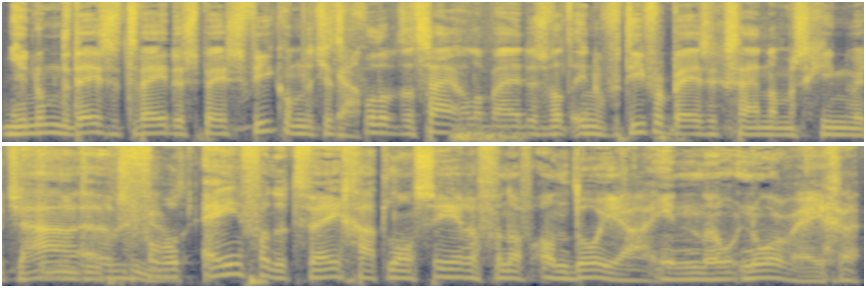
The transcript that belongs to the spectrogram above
je noemde deze twee dus specifiek, omdat je het Ja. gevoel hebt dat zij allebei dus wat innovatiever bezig zijn dan misschien wat je Ja, eh, bijvoorbeeld één van de twee gaat lanceren vanaf Andoya in No- Noorwegen.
